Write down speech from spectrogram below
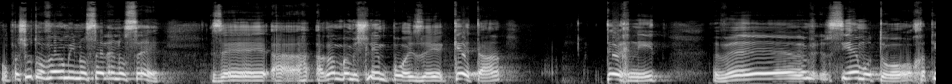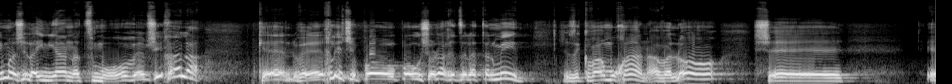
הוא פשוט עובר מנושא לנושא. זה, הרמב"ם השלים פה איזה קטע טכנית וסיים אותו, חתימה של העניין עצמו והמשיך הלאה, כן, והחליט שפה הוא שולח את זה לתלמיד, שזה כבר מוכן, אבל לא ש... אה,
